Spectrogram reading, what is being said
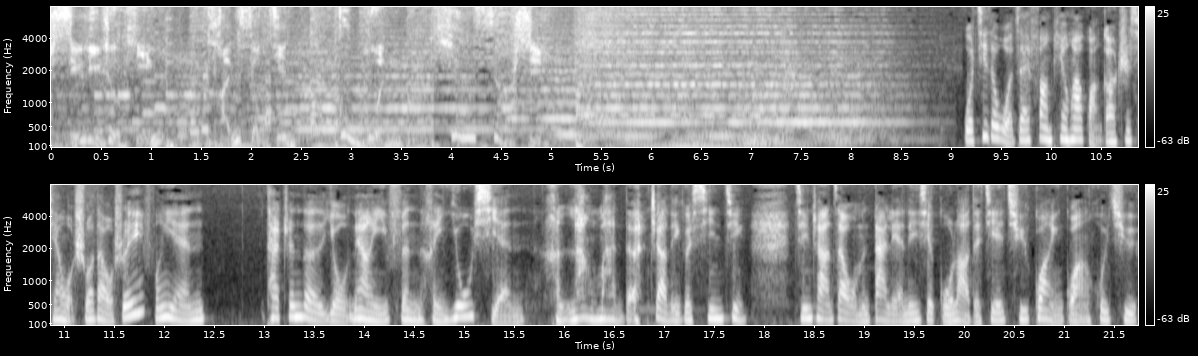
实力热评，谈笑间，共论天下事。我记得我在放片花广告之前，我说到，我说，诶，冯岩。他真的有那样一份很悠闲、很浪漫的这样的一个心境。经常在我们大连的一些古老的街区逛一逛，会去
